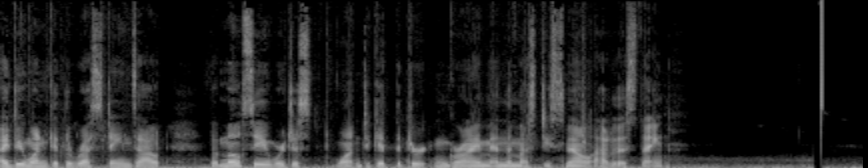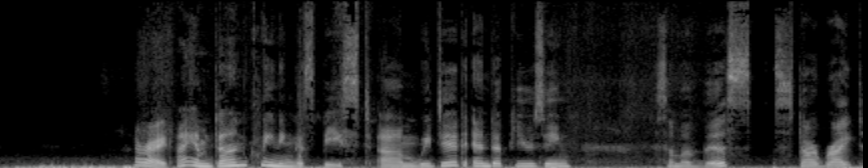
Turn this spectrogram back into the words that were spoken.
I do want to get the rust stains out, but mostly we're just wanting to get the dirt and grime and the musty smell out of this thing. Alright, I am done cleaning this beast. Um, we did end up using some of this Starbright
